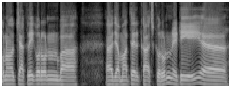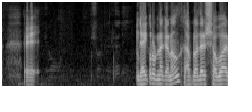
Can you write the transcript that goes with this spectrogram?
কোনো চাকরি করুন বা জামাতের কাজ করুন, এটি যাই করুন না কেন, আপনাদের সবার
